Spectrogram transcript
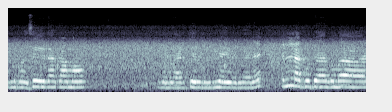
ഒന്ന് പ്രസ് ചെയ്തേക്കാമോ? നമ്മൾ അടുത്തൊരു വീഡിയോ ആയി വരുന്നവരെ എല്ലാ കൂട്ടുകാർക്കും ബൈ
